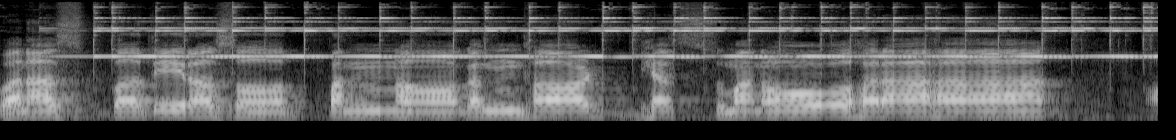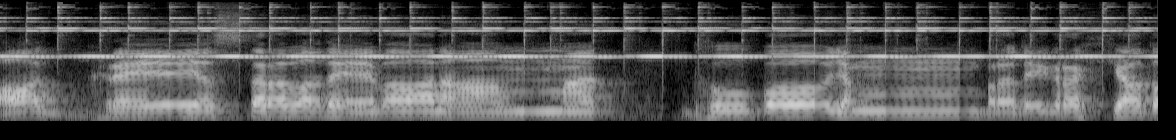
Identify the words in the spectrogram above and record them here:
వనస్పతిరసోత్పన్నో గంధాఢ్య సుమనోహర ఆఘ్రేయ సర్వదేవానాం ధూపోయం ప్రతిగృహ్యత.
